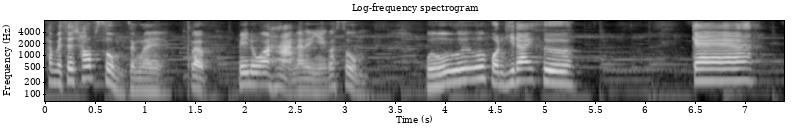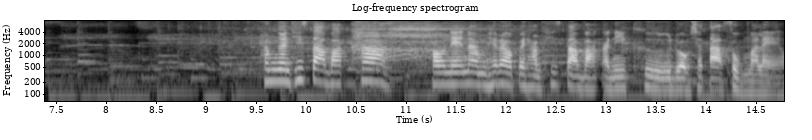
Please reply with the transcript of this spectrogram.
ทำไมฉันชอบสุ่มจังเลยแบบเมนูอาหารอะไรอย่างเงี้ยก็สุ่มอุ้ยผลที่ได้คือ แกทำงานที่ Starbucks ค่ะ เขาแนะนำให้เราไปทำที่ Starbucks อันนี้คือดวงชะตาสุ่มมาแล้ว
